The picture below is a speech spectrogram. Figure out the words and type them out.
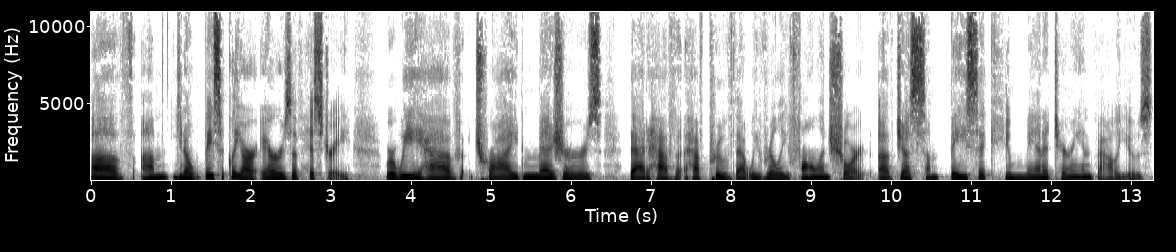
of um, you know basically our errors of history, where we have tried measures that have have proved that we've really fallen short of just some basic humanitarian values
